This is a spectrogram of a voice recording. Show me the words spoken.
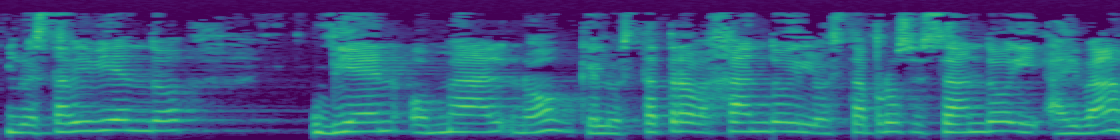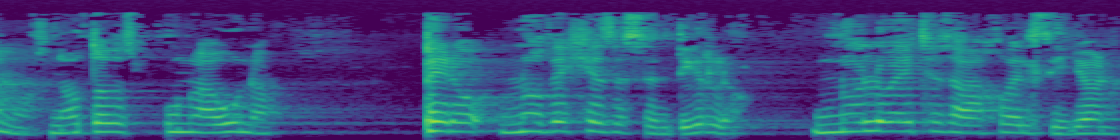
lo está viviendo bien o mal, ¿no? Que lo está trabajando y lo está procesando y ahí vamos, ¿no? Todos uno a uno. Pero no dejes de sentirlo, no lo eches abajo del sillón,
